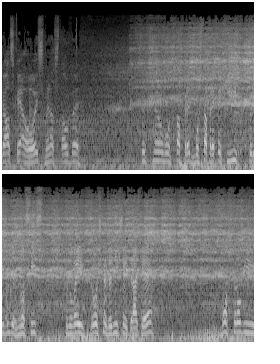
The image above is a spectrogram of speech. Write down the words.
Vodácké ahoj, jsme na stavbe cestného mosta pre, mosta pre peších, ktorý bude znosiť z novej troška železničnej trate. Most robí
